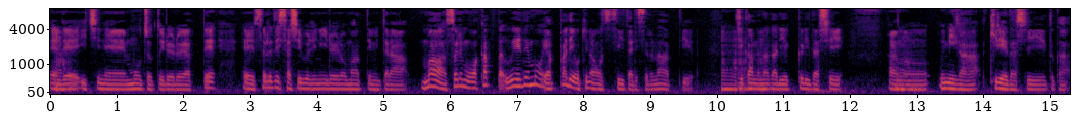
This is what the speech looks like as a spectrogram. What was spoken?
で,、うん。で1年もうちょっといろいろやって、えーそれで久しぶりにいろいろ回ってみたらまあそれも分かった上でもやっぱり沖縄落ち着いたりするなっていううん。時間の流れゆっくりだしあの、海が綺麗だしとか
